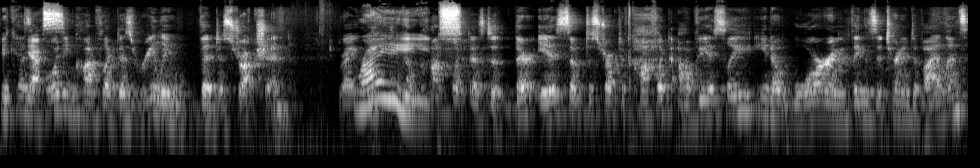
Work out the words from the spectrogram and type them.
Because Yes. avoiding conflict is really the destruction, right? We think Right. of conflict as de- there is some destructive conflict, obviously, you know, war and things that turn into violence,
